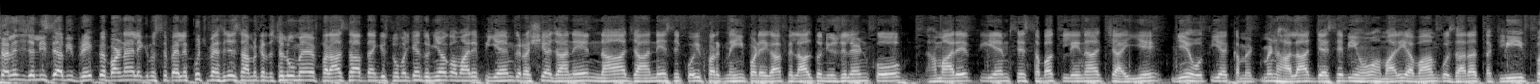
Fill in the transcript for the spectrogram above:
चलें जल्दी से अभी ब्रेक पे बढ़ना है, लेकिन उससे पहले कुछ मैसेजेस सामने करते चलूँ मैं, फराज साहब थैंक यू सो मच दुनिया को हमारे पीएम के रशिया जाने, ना जाने से कोई फ़र्क नहीं पड़ेगा। फ़िलहाल तो न्यूजीलैंड को हमारे पीएम से सबक लेना चाहिए। ये होती है कमिटमेंट हालात जैसे भी हों, हमारी आवाम को ज़्यादा तकलीफ़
